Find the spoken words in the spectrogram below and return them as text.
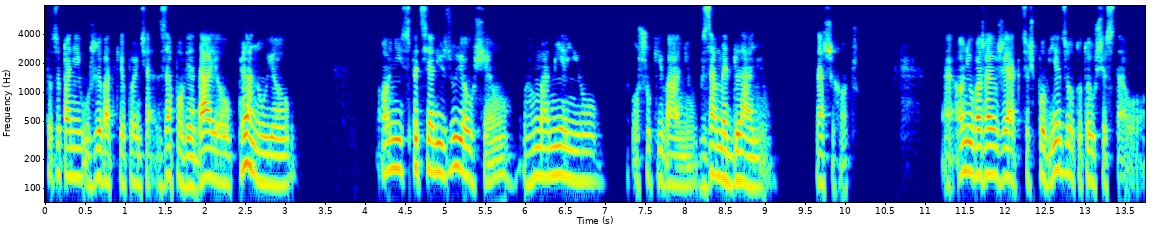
to co Pani używa takiego pojęcia, zapowiadają, planują. Oni specjalizują się w mamieniu, w oszukiwaniu, w zamydlaniu naszych oczu. E, Oni uważają, że jak coś powiedzą, to to już się stało.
